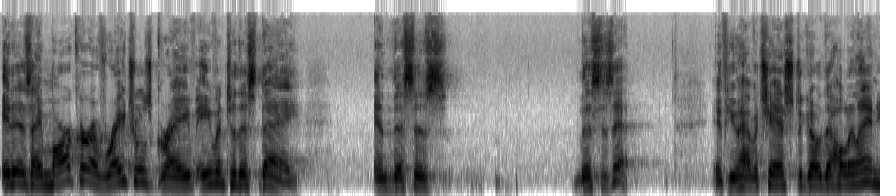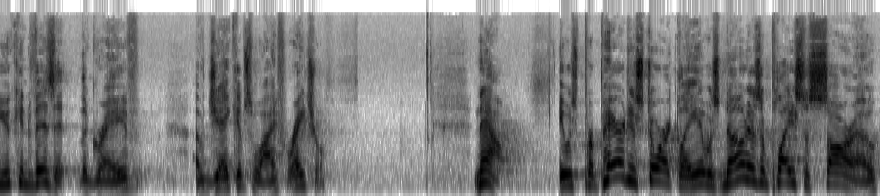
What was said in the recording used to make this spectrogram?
It is a marker of Rachel's grave even to this day. And this is this is it. If you have a chance to go to the Holy Land, you can visit the grave of Jacob's wife, Rachel. Now, it was prepared historically. It was known as a place of sorrow.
